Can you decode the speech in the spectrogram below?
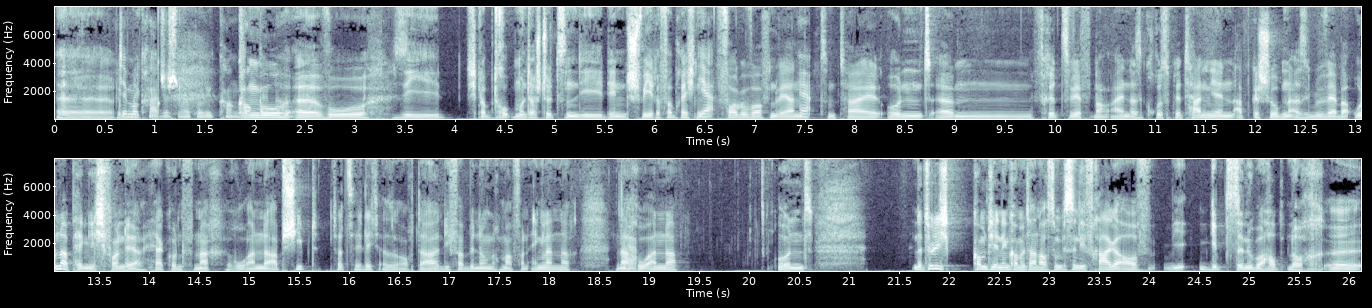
äh, Demokratischen Republik Kongo. Kongo, genau. äh, wo sie, ich glaube, Truppen unterstützen, die denen schwere Verbrechen Ja. vorgeworfen werden, Ja. zum Teil. Und ähm, Fritz wirft noch ein, dass Großbritannien abgeschobene Asylbewerber unabhängig von der Herkunft nach Ruanda abschiebt, tatsächlich. Also auch da die Verbindung nochmal von England nach, nach Ja. Ruanda. Und Natürlich kommt hier in den Kommentaren auch so ein bisschen die Frage auf, gibt es denn überhaupt noch äh,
